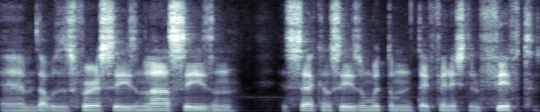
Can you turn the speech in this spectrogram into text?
Um, that was his first season. Last season, his second season with them, they finished in fifth,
